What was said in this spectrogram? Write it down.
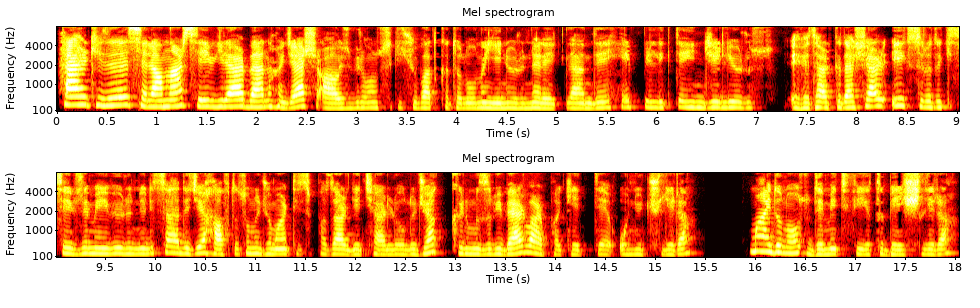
Herkese selamlar, sevgiler. Ben Hacer. A101 18 Şubat kataloğuna yeni ürünler eklendi. Hep birlikte inceliyoruz. Evet arkadaşlar, ilk sıradaki sebze meyve ürünleri sadece hafta sonu cumartesi pazar geçerli olacak. Kırmızı biber var pakette 13 lira. Maydanoz demet fiyatı 5 lira.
